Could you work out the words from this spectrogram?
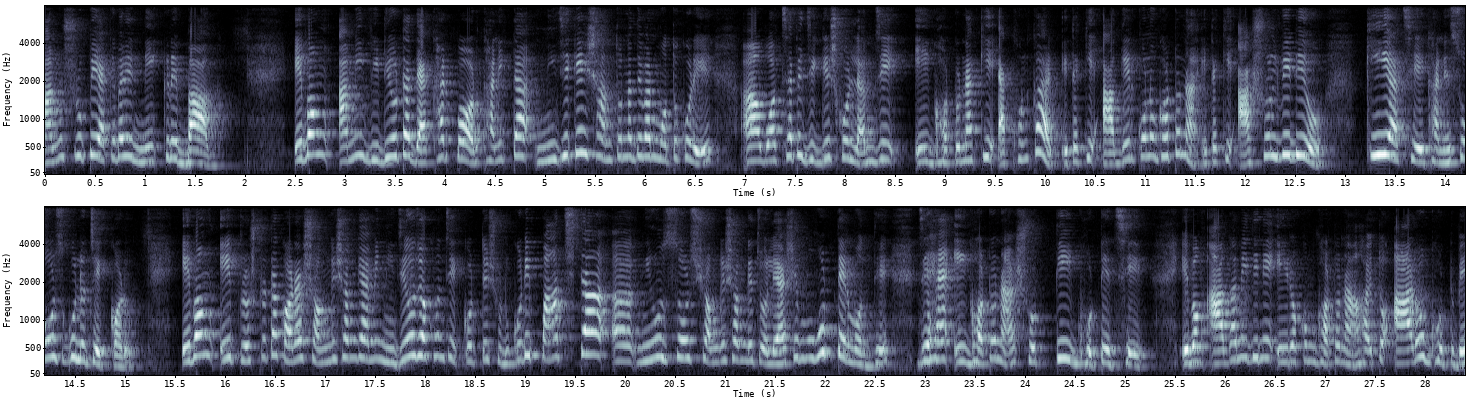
মানুষরূপে একেবারে নেকড়ে বাঘ। এবং আমি ভিডিওটা দেখার পর খানিকটা নিজেকেই সান্ত্বনা দেওয়ার মতো করে হোয়াটসঅ্যাপে জিজ্ঞেস করলাম যে, এই ঘটনা কি এখনকার? এটা কি আগের কোনো ঘটনা? এটা কি আসল ভিডিও কি আছে এখানে? সোর্সগুলো চেক করো। এবং এই প্রশ্নটা করার সঙ্গে সঙ্গে আমি নিজেও যখন চেক করতে শুরু করি, পাঁচটা নিউজ সোর্স সঙ্গে সঙ্গে চলে আসে মুহূর্তের মধ্যে যে হ্যাঁ এই ঘটনা সত্যিই ঘটেছে এবং আগামী দিনে এই রকম ঘটনা হয়তো আরও ঘটবে,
